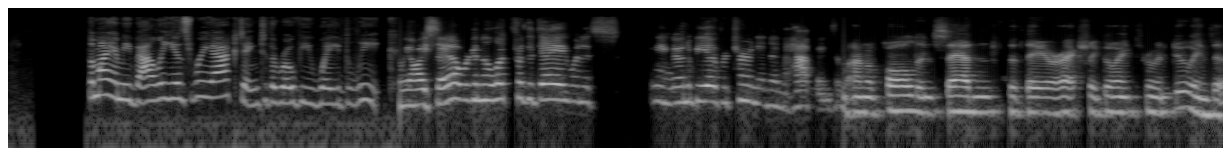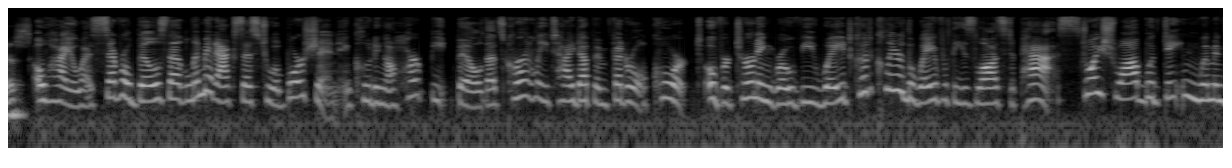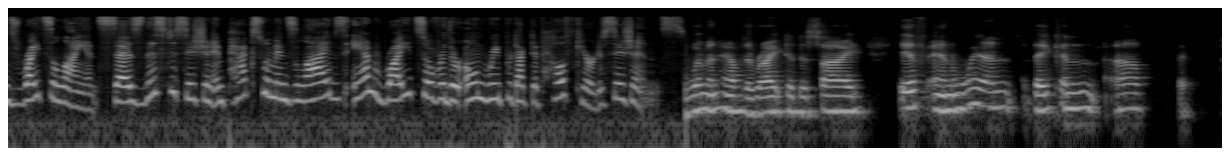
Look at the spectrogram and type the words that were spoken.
The Miami Valley is reacting to the Roe v. Wade leak. We always say, oh, we're going to look for the day when it's you know, going to be overturned, and then it happens. I'm appalled and saddened that they are actually going through and doing this. Ohio has several bills that limit access to abortion, including a heartbeat bill that's currently tied up in federal court. Overturning Roe v. Wade could clear the way for these laws to pass. Joy Schwab with Dayton Women's Rights Alliance says this decision impacts women's lives and rights over their own reproductive health care decisions. Women have the right to decide if and when they can uh,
